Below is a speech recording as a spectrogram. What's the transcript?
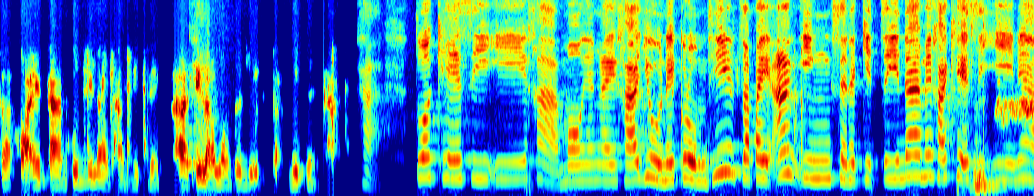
ก็ขอให้ตามหุ้นที่เราทำนิดหนึ่งที่เราลงทุนอยู่นิดหนึ่งครับ ค่ะ ตัว KCE ค่ะ มองยังไงคะ อยู่ในกลุ่มที่จะไปอ้างอิงเศรษฐกิจจีนได้ไหมคะ KCE เนี่ย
